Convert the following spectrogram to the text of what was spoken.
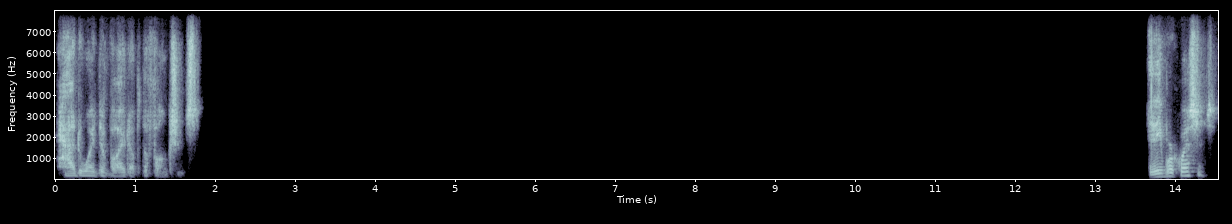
How do I divide up the functions? Any more questions?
